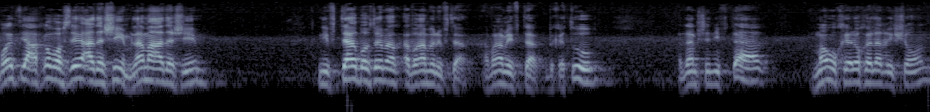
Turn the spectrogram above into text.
מועצת יעקב עושה עדשים. למה עדשים? נפטר באותו יום אברהם ונפטר. אברהם נפטר. וכתוב, אדם שנפטר, מה הוא אוכל אוכל הראשון?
